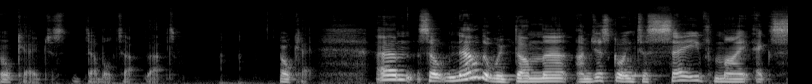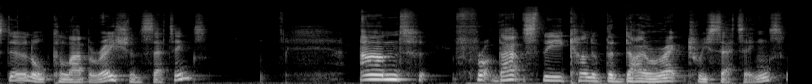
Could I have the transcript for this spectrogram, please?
Okay, just double tap that. Okay, um, so now that we've done that, I'm just going to save my external collaboration settings. And that's the kind of the directory settings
